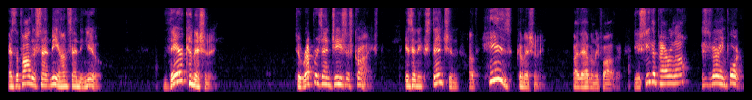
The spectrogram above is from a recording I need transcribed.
As the Father sent me, I'm sending you. Their commissioning to represent Jesus Christ is an extension of his commissioning by the Heavenly Father. Do you see the parallel? This is very important.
